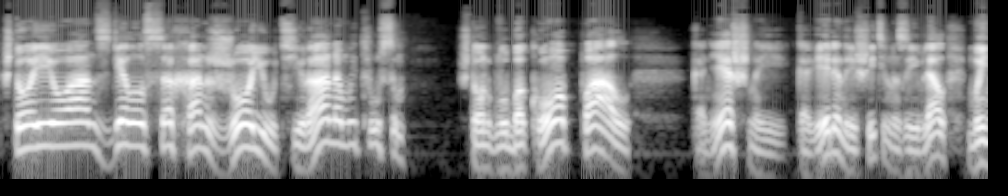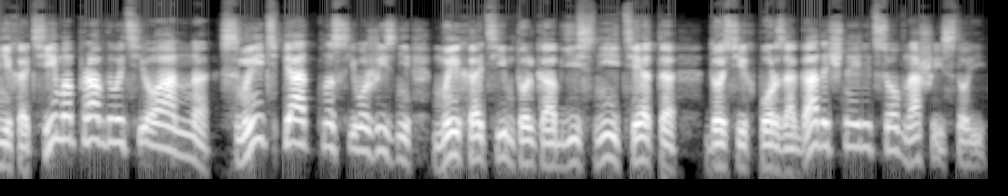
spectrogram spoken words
что Иоанн сделался ханжою, тираном и трусом что он глубоко пал. Конечно, и Кавелин решительно заявлял, мы не хотим оправдывать Иоанна, смыть пятна с его жизни, мы хотим только объяснить это до сих пор загадочное лицо в нашей истории.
